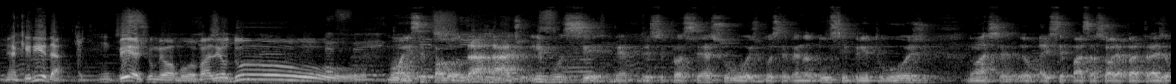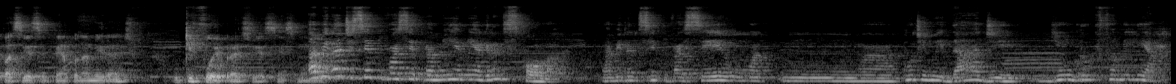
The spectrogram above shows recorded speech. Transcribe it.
Minha querida, um beijo, meu amor. Valeu, Du! Bom, aí você falou da rádio. E você, dentro desse processo hoje, você vendo a Dulce Brito hoje, nossa, eu- aí você passa só olha para trás, eu passei esse tempo na Mirante. O que foi para ti assim, esse A momento? Mirante sempre vai ser para mim a minha grande escola. A Mirante sempre vai ser uma, uma continuidade de um grupo familiar.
